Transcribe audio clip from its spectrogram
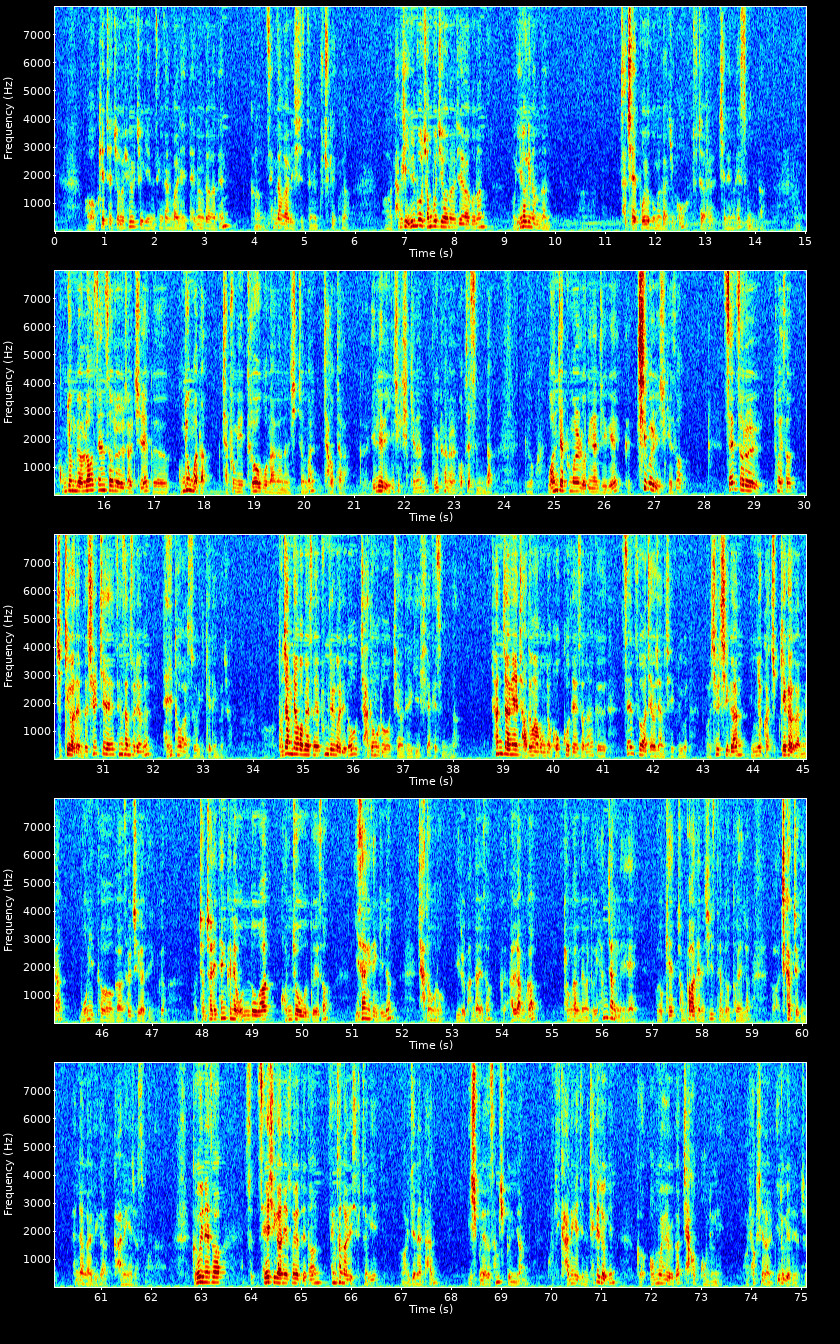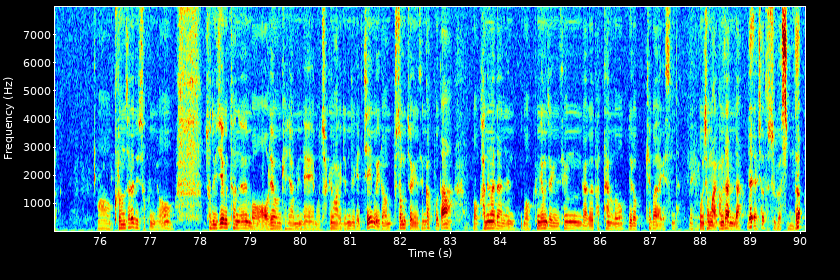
어, 업계 최초로 효율적인 생산 관리 대명사가 된 그런 생산 관리 시스템을 구축했고요. 어, 당시 일부 정부 지원을 제외하고는 뭐 1억이 넘는 어, 자체 보유금을 가지고 투자를 진행을 했습니다. 음, 공정별로 센서를 설치해 그 공정마다 제품이 들어오고 나가는 시점을 작업자가 그 일일이 인식시키는 불편을 없앴습니다. 그리고 원 제품을 로딩한 지기에 그 칩을 이식해서 센서를 통해서 집계가 되면서 실제 생산 수량을 데이터화할 수 있게 된 거죠. 어, 도장 작업에서의 품질 관리도 자동으로 제어되기 시작했습니다. 현장의 자동화 공정 곳곳에서는 그 센서와 제어 장치 그리고 어, 실시간 입력과 집계가 가능한 모니터가 설치가 되어 있고요. 어, 전처리 탱크 내 온도와 건조 온도에서 이상이 생기면 자동으로 이를 판단해서 그 알람과 경광등을 통해 현장 내에 이렇게 전파가 되는 시스템도 더해져 어, 즉각적인 현장 관리가 가능해졌습니다. 그로 인해서 수- 3시간이 소요되던 생산 관리 실적이 어, 이제는 단 20분에서 30분이면 그렇게 가능해지는 체계적인 그 업무 효율과 작업 공정의 어, 혁신을 이루게 되었죠. 아, 그런 사례도 있었군요. 저도 이제부터는 뭐 어려운 개념이네, 뭐 적용하기도 힘들겠지, 뭐 이런 부정적인 생각보다 뭐 가능하다는 뭐 긍정적인 생각을 바탕으로 노력해봐야겠습니다. 네, 오늘 정말 감사합니다. 네, 저도 즐거웠습니다.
